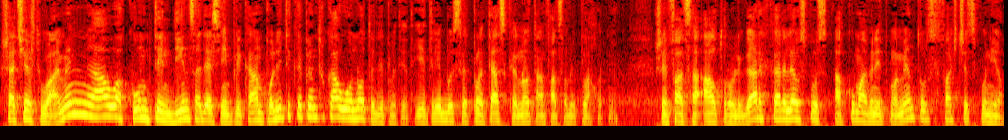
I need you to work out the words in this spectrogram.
Și acești oameni au acum tendința de a se implica în politică pentru că au o notă de plătit. Ei trebuie să plătească nota în fața lui Plahotniuc și în fața altor oligarhi care le-au spus acum a venit momentul să faci ce spun eu.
